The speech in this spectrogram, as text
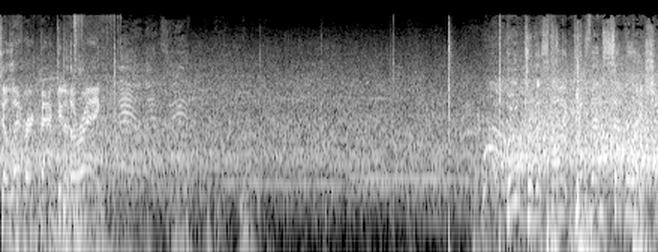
delivered back into the ring. Boot to the stomach gives them separation.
